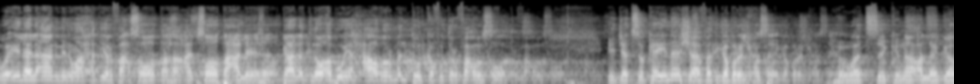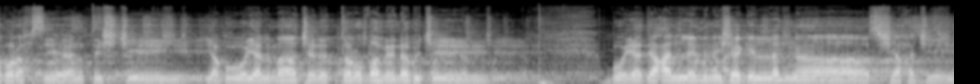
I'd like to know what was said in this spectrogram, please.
وإلى الآن من واحد يرفع صوتها صوته عليها. قالت لو أبويا حاضر من تنكفوا ترفعون صوتكم؟ إجت سكينة شافت قبر الحسين. هو تسكن على قبر حسين تشكي. يا ابويا الما كنت ترضى من ابكي بويا دعلمني شقل للناس شحكي.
